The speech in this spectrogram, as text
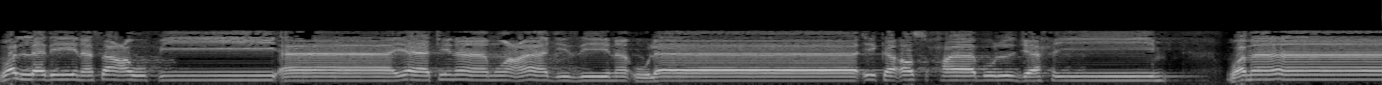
والذين سعوا في آياتنا معاجزين أولئك أصحاب الجحيم. وما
